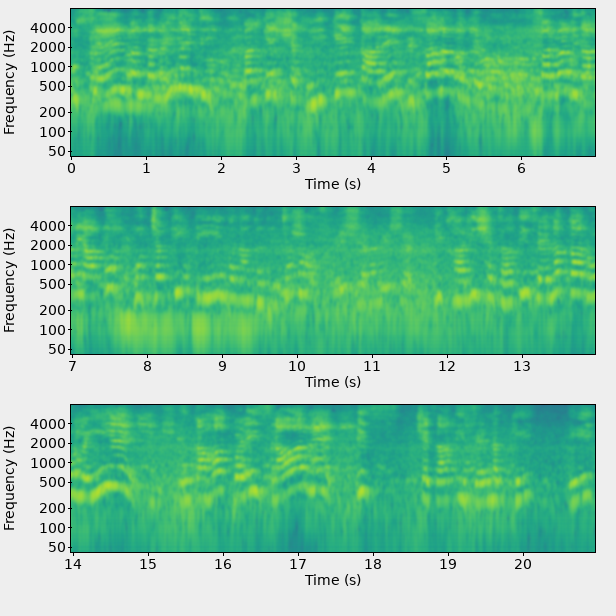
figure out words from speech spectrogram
हुसैन बनकर नहीं गई थी, बल्कि शरीके कारे रिसालत बनकर गई। परवरदिगार ने आपको हुज्जत की टीम बनाकर भेजा था। ये खाली शहजादी जैनब का रोल नहीं है। कहा बड़े इसरार हैं। इस शहजादी जैनब के एक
